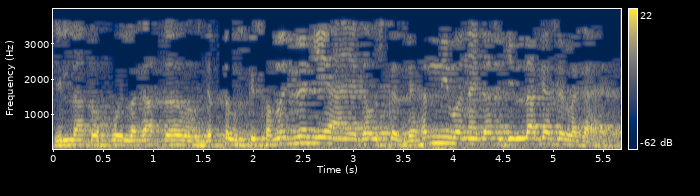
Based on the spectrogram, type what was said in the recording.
چلا تو کوئی لگاتا جب تک اس کی سمجھ میں نہیں آئے گا، اس کا ذہن نہیں بنے گا، تو چلا کیسے لگائے گا؟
